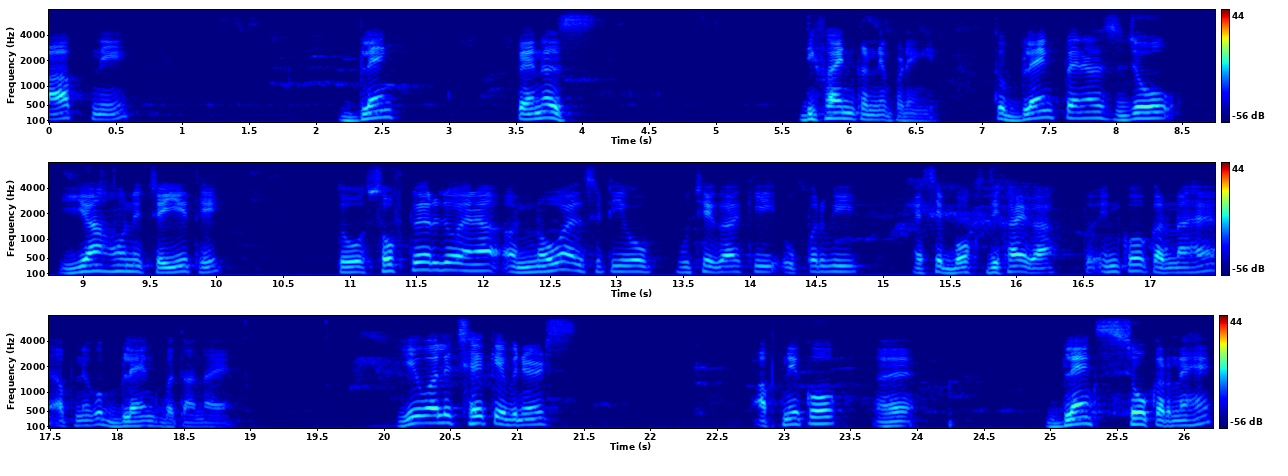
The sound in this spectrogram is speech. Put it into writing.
आपने ब्लैंक पैनल्स डिफाइन करने पड़ेंगे। तो ब्लैंक पैनल्स जो यहाँ होने चाहिए थे तो सॉफ्टवेयर जो है ना नोवा एल वो पूछेगा कि ऊपर भी ऐसे बॉक्स दिखाएगा तो इनको करना है, अपने को ब्लैंक बताना है। ये वाले छह कैबिनेट्स अपने को ब्लैंक्स शो करने हैं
